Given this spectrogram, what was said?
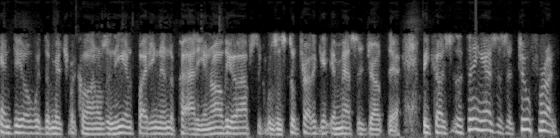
and deal with the Mitch McConnells and the infighting in the party and all the obstacles and still try to get your message out there. Because the thing is, is a two front.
